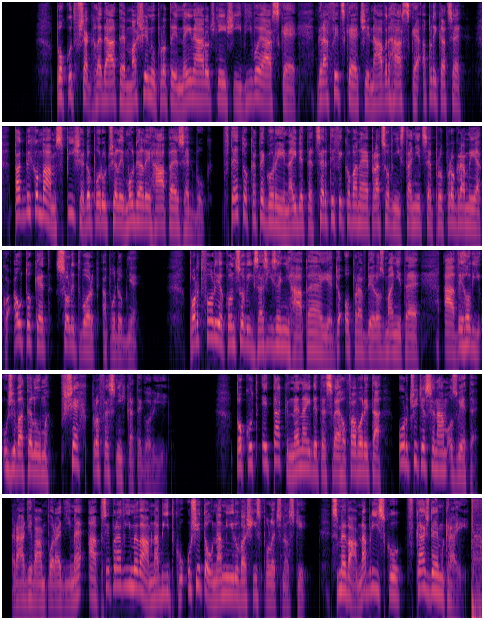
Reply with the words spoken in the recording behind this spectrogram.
Pokud však hledáte mašinu pro ty nejnáročnější vývojářské, grafické či návrhářské aplikace, pak bychom vám spíše doporučili modely HP ZBook. V této kategorii najdete certifikované pracovní stanice pro programy jako AutoCAD, SolidWorks a podobně. Portfolio koncových zařízení HP je doopravdy rozmanité a vyhoví uživatelům všech profesních kategorií. Pokud i tak nenajdete svého favorita, určitě se nám ozvěte. Rádi vám poradíme a připravíme vám nabídku ušitou na míru vaší společnosti. Jsme vám na blízku v každém kraji.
